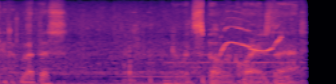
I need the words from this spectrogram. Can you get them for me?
cataplepis. Wonder what spell requires that.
